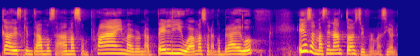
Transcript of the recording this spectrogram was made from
cada vez que entramos a Amazon Prime a ver una peli o a Amazon a comprar algo, ellos almacenan toda nuestra información.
